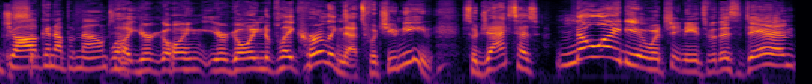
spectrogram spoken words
jogging up a mountain? Well, you're going you're going to play curling. That's what you need. So Jax has no idea what she needs for this. Dan,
